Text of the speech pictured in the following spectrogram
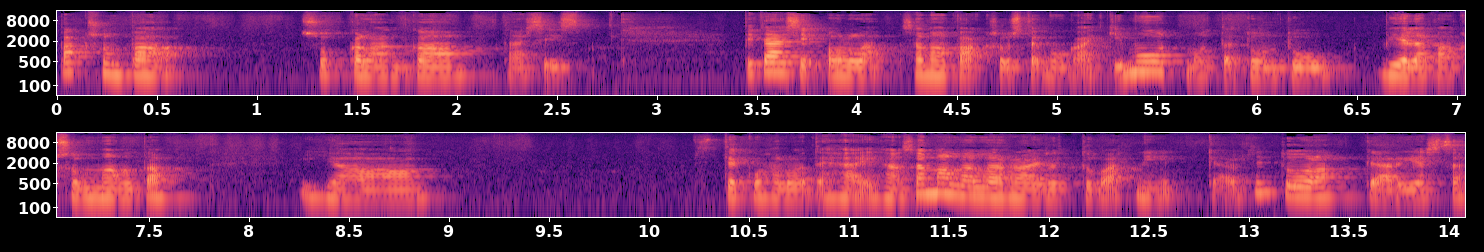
paksumpaa sukkalankaa, tai siis pitäisi olla saman paksuista kuin kaikki muut, mutta tuntuu vielä paksummalta. Ja sitten kun haluaa tehdä ihan samalla lailla raidottuvat, niin käytin tuolla kärjessä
